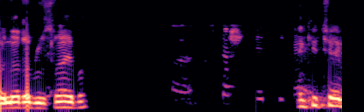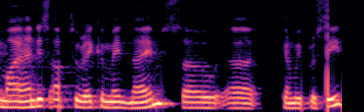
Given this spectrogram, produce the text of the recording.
Honorable Schreiber. Thank you, Chair. My hand is up to recommend names. So uh, can we proceed?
